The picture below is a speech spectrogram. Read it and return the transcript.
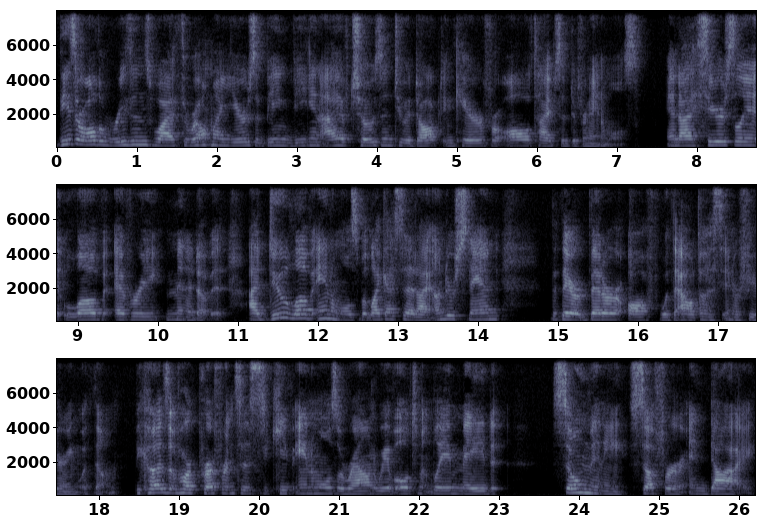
These are all the reasons why, throughout my years of being vegan, I have chosen to adopt and care for all types of different animals. And I seriously love every minute of it. I do love animals, but like I said, I understand that they are better off without us interfering with them. Because of our preferences to keep animals around, we have ultimately made so many suffer and die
